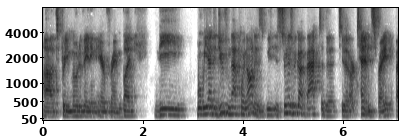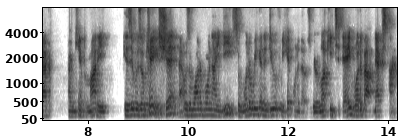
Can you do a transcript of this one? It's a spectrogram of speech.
Uh, it's a pretty motivating airframe. But the what we had to do from that point on is we, as soon as we got back to the to our tents, right back on Camp Ramadi, is it was okay. Shit, that was a waterborne IED. So what are we going to do if we hit one of those? We were lucky today. What about next time?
